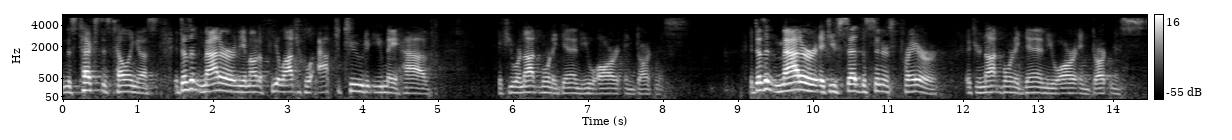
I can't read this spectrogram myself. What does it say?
And this text is telling us it doesn't matter the amount of theological aptitude you may have. If you are not born again, you are in darkness. It doesn't matter if you said the sinner's prayer. If you're not born again, you are in darkness.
